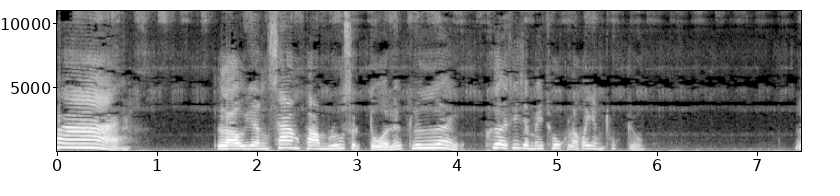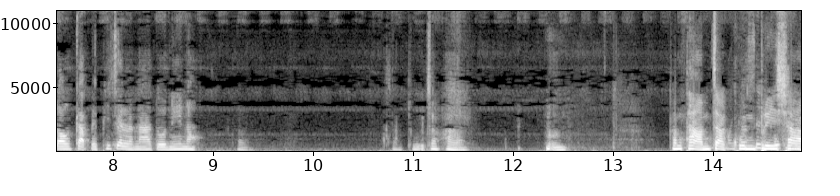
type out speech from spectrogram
ถ้าเรายังสร้างความรู้สึกตัวเรื่อยๆ เพื่อที่จะไม่ทุกข์เราก็ยังทุกข์อยู่ ลองกลับไปพิจารณาตัวนี้เนาะสาธุเจ้าค่ะอืมคำถามจากคุณปรีชา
